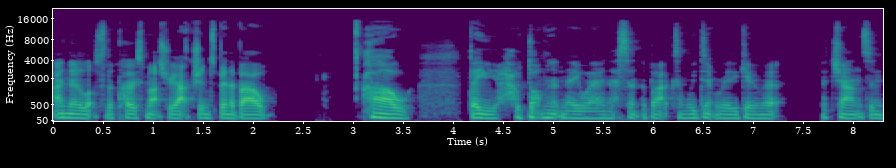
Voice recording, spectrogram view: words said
I know lots of the post match reactions been about how they how dominant they were in their centre backs, and we didn't really give them a, a chance. And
